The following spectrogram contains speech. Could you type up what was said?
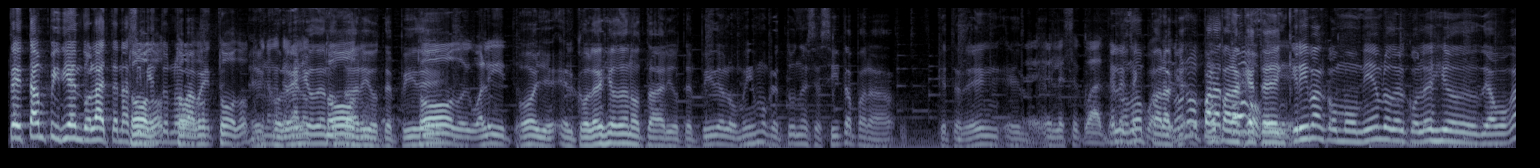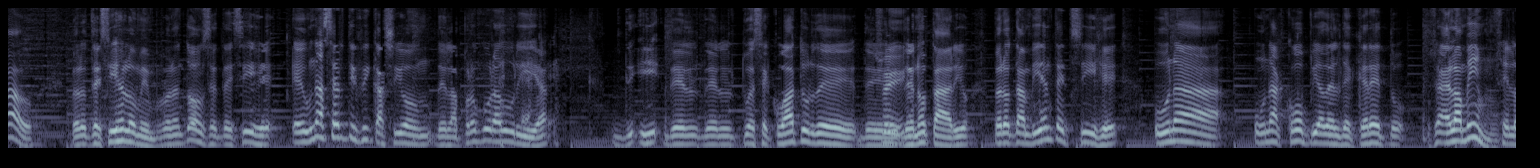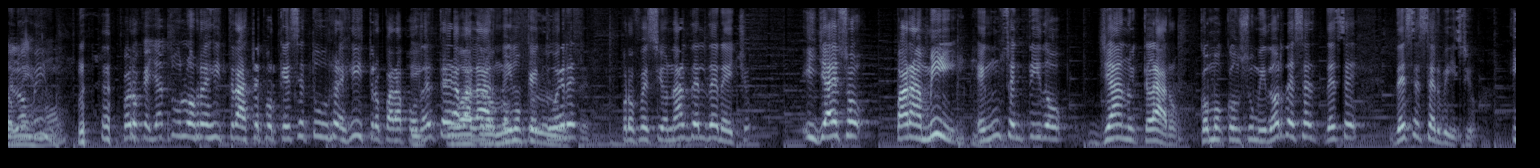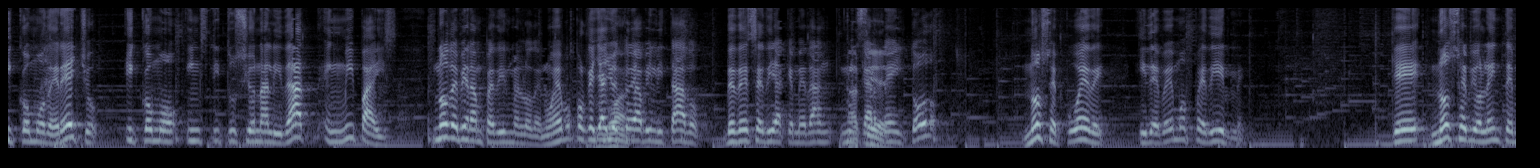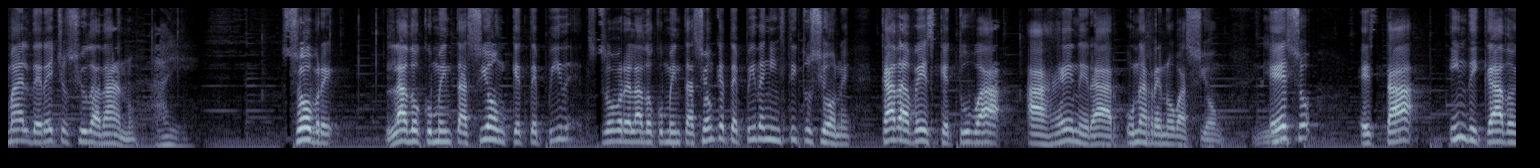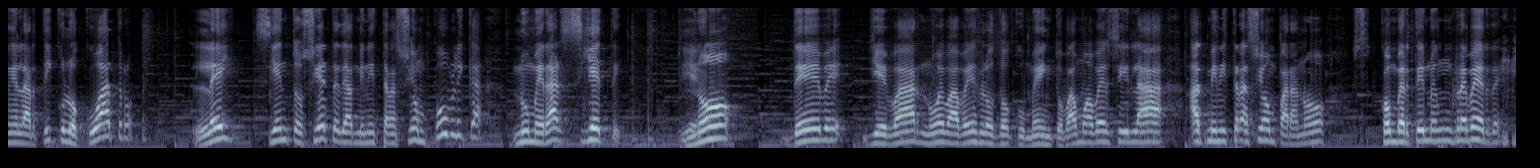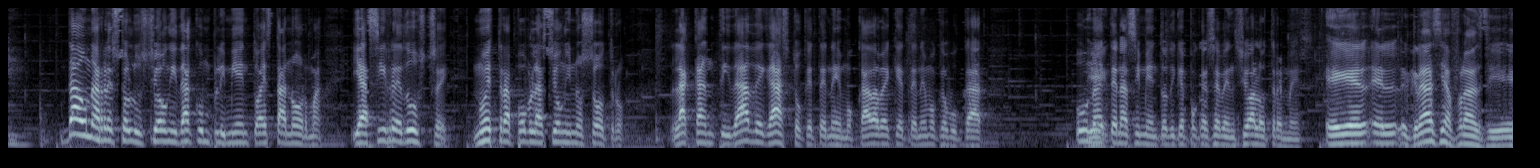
te están pidiendo el acta de nacimiento todo, nuevamente. Todo, El colegio de todo, notarios te pide... Todo, igualito. Oye, el colegio de notarios te pide lo mismo que tú necesitas para que te den el... El S4. El no, no, S4. para, No, que, no, no, para para que todo. te inscriban como miembro del colegio de, de abogados. Pero te exige lo mismo. Pero entonces te exige eh, una certificación de la Procuraduría de- y del, del tu S4 de, de, Sí. de notario, pero también te exige una, una copia del decreto. O sea, es lo mismo. Sí, lo, Es lo mismo. mismo. Pero que ya tú lo registraste porque ese es tu registro para poderte avalar como que tú eres profesional del derecho. Y ya eso, para mí, en un sentido llano y claro, como consumidor de ese, de ese, de ese servicio y como derecho y como institucionalidad en mi país, no debieran pedírmelo de nuevo porque ya yo estoy habilitado desde ese día que me dan mi Así carnet es. y todo. No se puede y debemos pedirle que no se violente más el derecho ciudadano Ay, sobre la documentación que te pide, sobre la documentación que te piden instituciones cada vez que tú vas a generar una renovación. Eso está indicado en el artículo 4, ley 107 de administración pública, numeral 7. Bien. No debe llevar nueva vez los documentos. Vamos a ver si la administración, para no convertirme en un reverde, da una resolución y da cumplimiento a esta norma y así reduce nuestra población y nosotros la cantidad de gasto que tenemos cada vez que tenemos que buscar un Bien. acta de nacimiento porque se venció a los tres meses. El- gracias, Francis.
